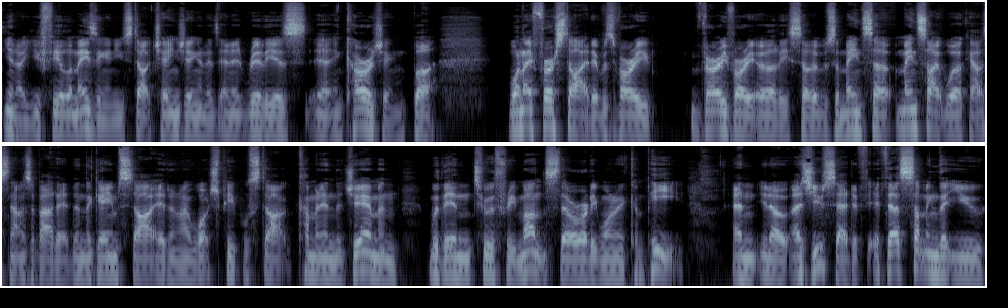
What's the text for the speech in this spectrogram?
you know you feel amazing and you start changing and it and it really is uh, encouraging. But when I first started, it was very very very early, so it was the main main site workouts, and that was about it. Then the game started, and I watched people start coming in the gym, and within two or three months, they're already wanting to compete. And you know, as you said, if if that's something that you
